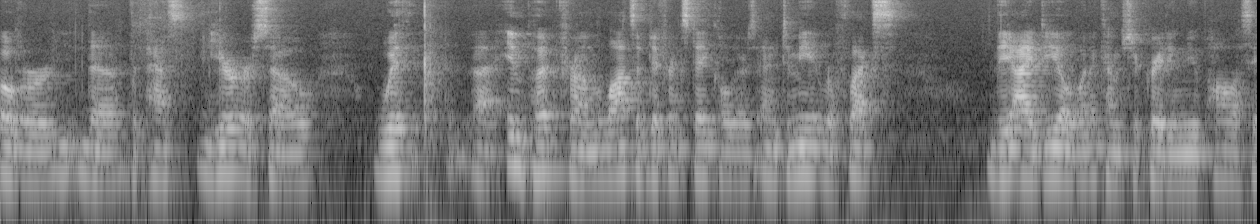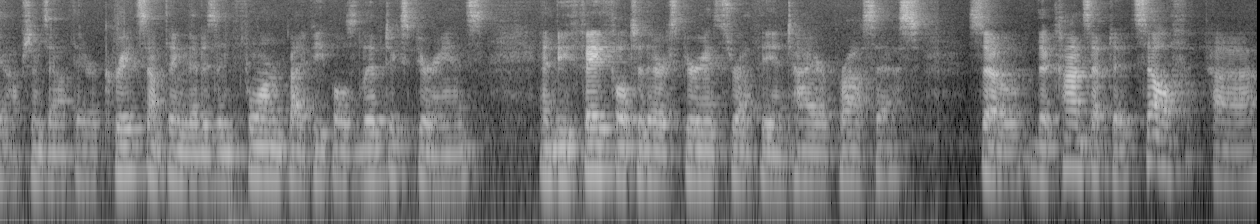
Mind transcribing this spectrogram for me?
over the the past year or so with uh, input from lots of different stakeholders, and to me it reflects the ideal when it comes to creating new policy options out there. Create something that is informed by people's lived experience and be faithful to their experience throughout the entire process. So the concept itself, uh,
